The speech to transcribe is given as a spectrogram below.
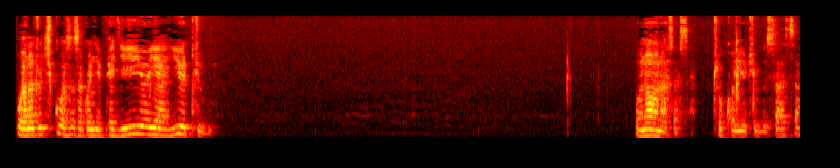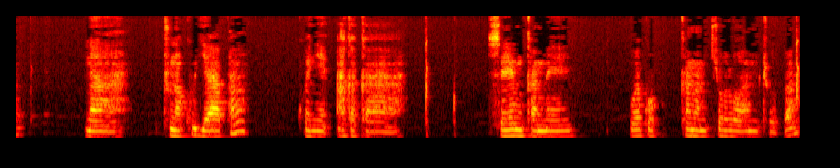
Wanatuchukua sasa kwenye peji hiyo ya YouTube. Unaona sasa tuko YouTube sasa, na tunakuja hapa kwenye aka ka sehemu kamewekwa kama mchoro wa mtu hapa.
